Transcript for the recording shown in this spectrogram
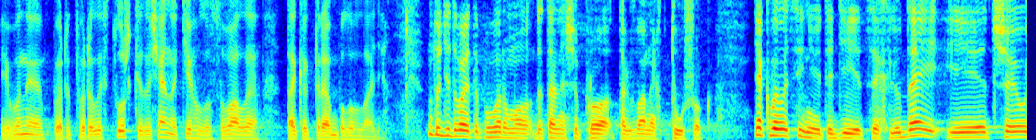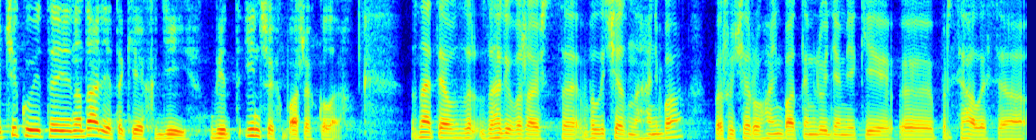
і вони перетворились тушки. Звичайно, ті голосували так, як треба було владі. Ну тоді давайте поговоримо детальніше про так званих тушок. Як ви оцінюєте дії цих людей, і чи очікуєте і надалі таких дій від інших ваших колег? Знаєте, я вза- взагалі вважаю, що це величезна ганьба. В першу чергу ганьба тим людям, які е, присягалися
